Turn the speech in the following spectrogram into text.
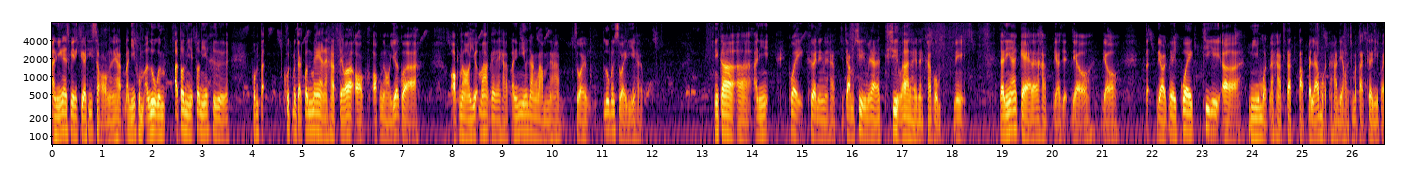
อันนี้ก็จะเป็นเครือที่สองนะครับ อันนี้ผมเอาลูกมันเอาต้นนี้ต้นนี้คือผมต ขุดมาจากต้นแม่นะครับ แต่ว่าออกออกหน่อเยอะกว่า ออกหน่อเยอะมากเลยนะครับ อันนี้นิ้วนางลำนะครับ สวยรูปมันสวยดีครับ นี่ก็เอ่ออันนี้กล้วยเครือหนึ่งนะครับ จะจำชื่อไม่ได้ชื่อว่าอะไรนะครับ ผมนี่ แต่นี้แก่แล้วครับ เดี๋ยวเดี๋ยวเดี๋ยวเดี๋ยวในกล้วยที่เอ่อมีหมดนะครับที่ตัดตัดไปแล้วหมดนะครับเดี๋ยวเขาจะมาตัดเครือนี้ไป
